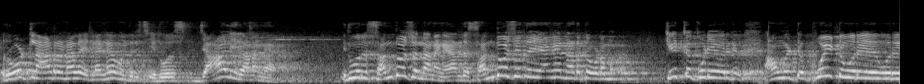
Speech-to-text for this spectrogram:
ரோட்டில் ஆடுறனால என்னங்க வந்துருச்சு? இது ஒரு ஜாலி தானங்க. இது ஒரு சந்தோஷம் தானேங்க. அந்த சந்தோஷத்தை ஏங்க நடத்த விட கேட்கக்கூடியவர்கள் அவங்கள்ட்ட போயிட்டு ஒரு ஒரு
